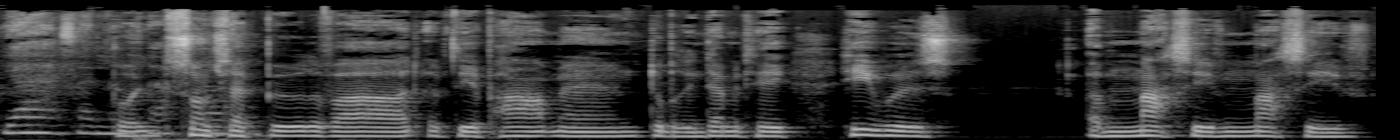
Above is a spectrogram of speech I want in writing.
Yes, I love but that. Sunset Boulevard, of The Apartment, Double Indemnity. He was a massive, massive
